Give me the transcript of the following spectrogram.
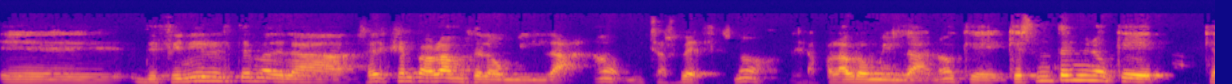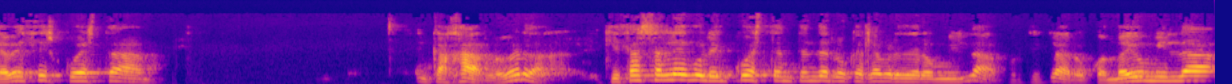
eh, definir el tema de la. Sabéis siempre hablamos de la humildad, ¿no? Muchas veces, ¿no? De la palabra humildad, ¿no? Que, que es un término que, que, a veces cuesta encajarlo, ¿verdad? Quizás al ego le cuesta entender lo que es la verdadera humildad, porque claro, cuando hay humildad,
